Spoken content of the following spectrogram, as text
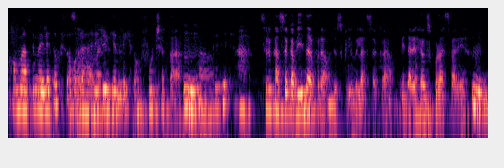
har man alltid möjlighet också att Så ha det här i ryggen liksom. fortsätta? Mm, Ja. precis. Så du kan söka vidare på det om du skulle vilja söka vidare i högskola i Sverige? Mm.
